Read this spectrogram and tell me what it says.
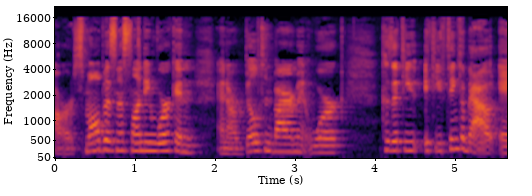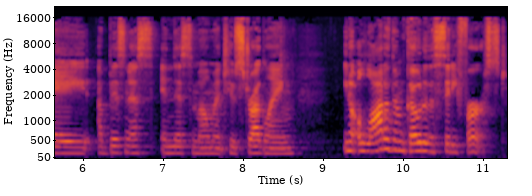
our small business lending work and, and our built environment work. Because if you if you think about a, a business in this moment who's struggling you know a lot of them go to the city first.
